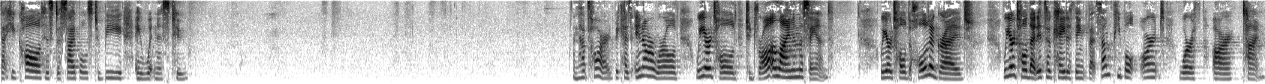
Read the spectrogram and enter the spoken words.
that he called his disciples to be a witness to. And that's hard because in our world, we are told to draw a line in the sand. We are told to hold a grudge we are told that it's okay to think that some people aren't worth our time.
